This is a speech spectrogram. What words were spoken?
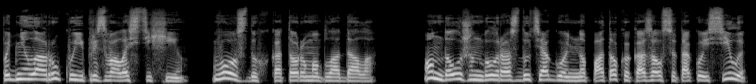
подняла руку и призвала стихию воздух, которым обладала. Он должен был раздуть огонь, но поток оказался такой силы,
